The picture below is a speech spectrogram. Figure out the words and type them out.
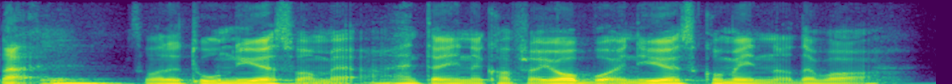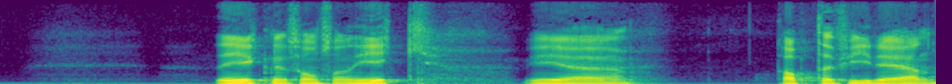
Nei. Så var det to nye som var med. Henta inn en kar fra jobb, og en nye som kom inn, og det var Det gikk nå sånn som det gikk. Vi eh, tapte 4-1.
